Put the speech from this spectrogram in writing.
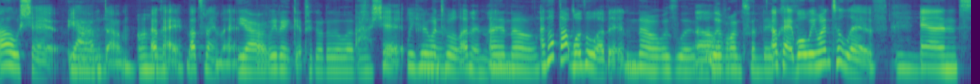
Oh shit. Yeah, Yeah. I'm dumb. Uh-huh. Okay, that's what I meant. Yeah, we didn't get to go to eleven. Oh shit. We should have went to eleven. I know. I thought that was eleven. No, it was LIV. Oh. LIV on Sunday. Okay, well we went to LIV, Mm-hmm. and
